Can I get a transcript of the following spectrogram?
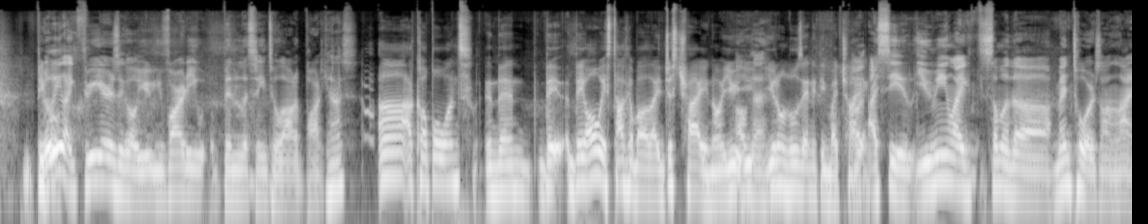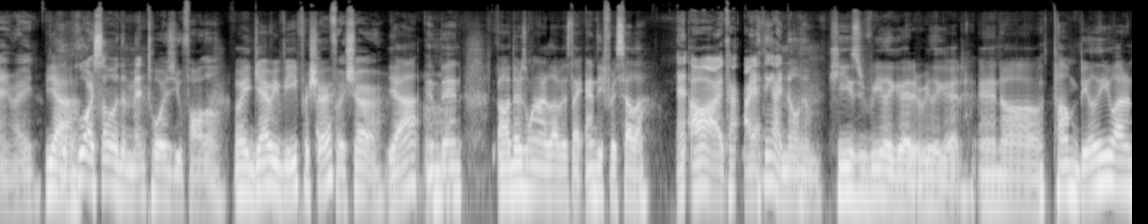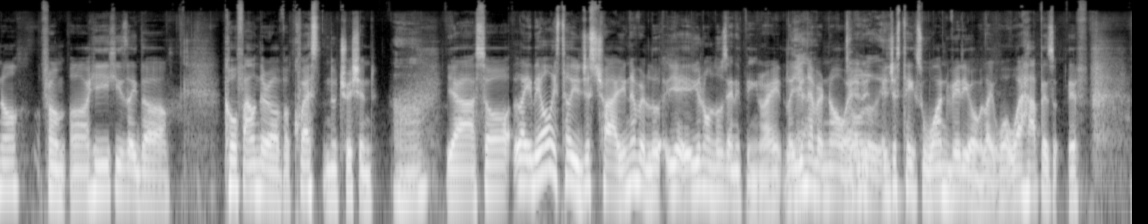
people Really, like three years ago, you you've already been listening to a lot of podcasts. Uh, a couple ones, and then they they always talk about like just try. You know, you Okay. you, you don't lose anything by trying. I see. You mean like some of the mentors online, right? Yeah. Who, who are some of the mentors you follow? Like Gary Vee for sure. For sure. yeah, and then uh, there's one I love is like Andy Frisella. And oh, I I I think I know him. He's really good, really good. And uh, Tom Bilyeu, I don't know from uh, he he's like the co-founder of uh, Quest Nutrition. Uh huh. Yeah, so like they always tell you just try. You never lose. You, you don't lose anything, right? Like you never know. It- totally. It, just takes one video. Like what what happens if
